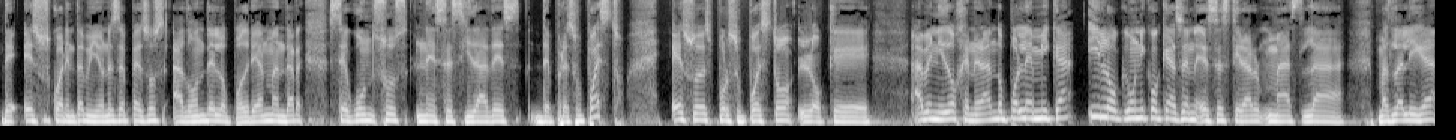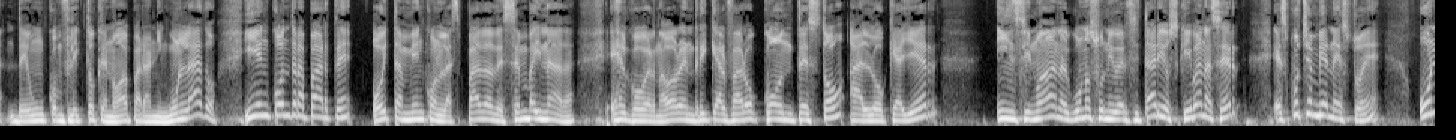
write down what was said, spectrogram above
de esos 40 millones de pesos a dónde lo podrían mandar según sus necesidades de presupuesto. Eso es, por supuesto, lo que ha venido generando polémica y lo único que hacen es estirar más la, más la liga de un conflicto que no va para ningún lado. Y en contraparte, hoy también con la espada desenvainada, el gobernador Enrique Alfaro contestó a lo que ayer insinuaban algunos universitarios que iban a hacer, escuchen bien esto, ¿eh? Un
